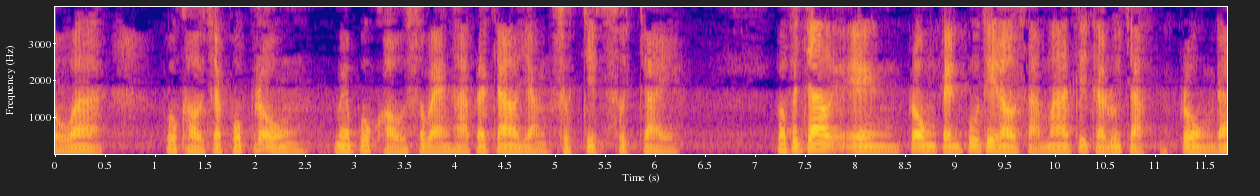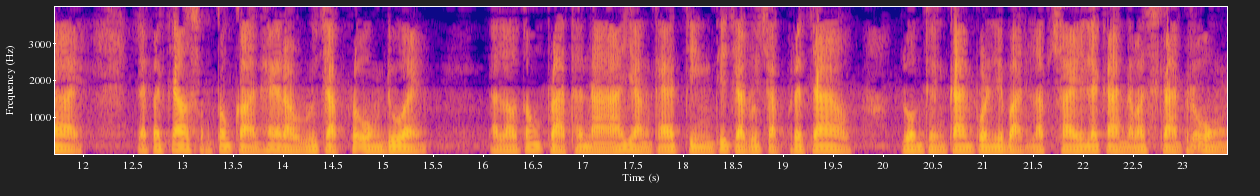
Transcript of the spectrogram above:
ลว่า พวกเขาจะพบพระองค์ เมื่อพวกเขาแสวงหาพระเจ้าอย่างสุดจิตสุดใจพระพระเจ้าเองพระองค์เป็นผู้ที่เราสามารถที่จะรู้จักพระองค์ได้ และพระเจ้าทรงต้องการให้เรารู้จักพระองค์ด้วย แต่เราต้องปรารถนาอย่างแท้จริงที่จะรู้จักพระเจ้า รวมถึงการปฏิบัติรับใช้และการนมัสการพระองค์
